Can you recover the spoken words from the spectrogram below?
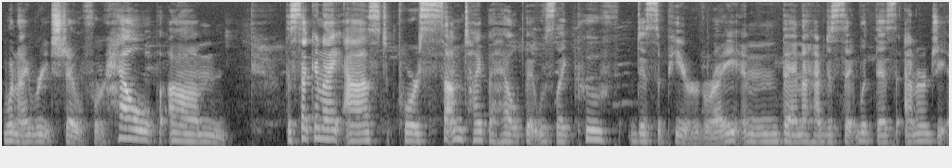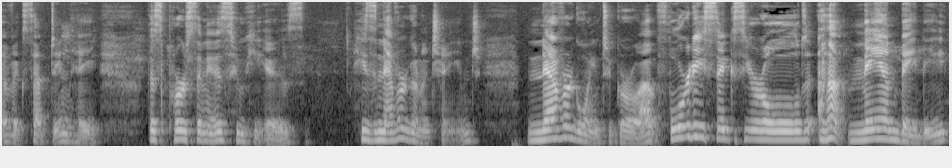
when I reached out for help. Um, the second I asked for some type of help, it was like poof, disappeared, right? And then I had to sit with this energy of accepting, hey, this person is who he is. He's never going to change, never going to grow up. 46-year-old man baby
